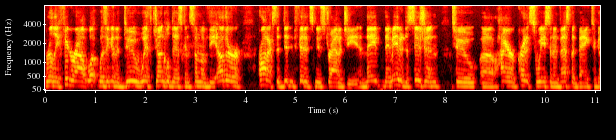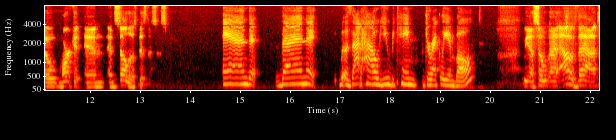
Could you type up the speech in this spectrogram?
really figure out what was it going to do with Jungle Disk and some of the other products that didn't fit its new strategy. And they they made a decision to uh, hire Credit Suisse, an investment bank, to go market and and sell those businesses. And then was that how you became directly involved? Yeah. So uh, out of that,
